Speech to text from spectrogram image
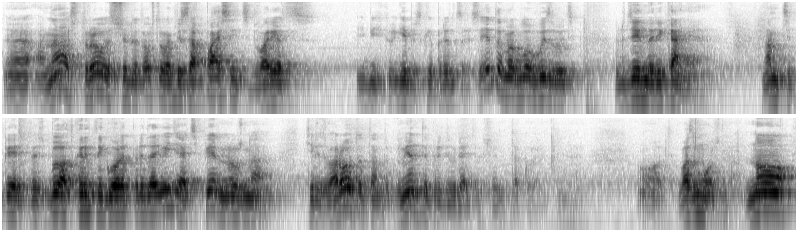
э, она строилась еще для того, чтобы обезопасить дворец египетской принцессы. И это могло вызвать людей нарекания. Нам теперь, то есть был открытый город при Давиде, а теперь нужно через ворота там документы предъявлять или что-нибудь такое. Вот, возможно. Но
